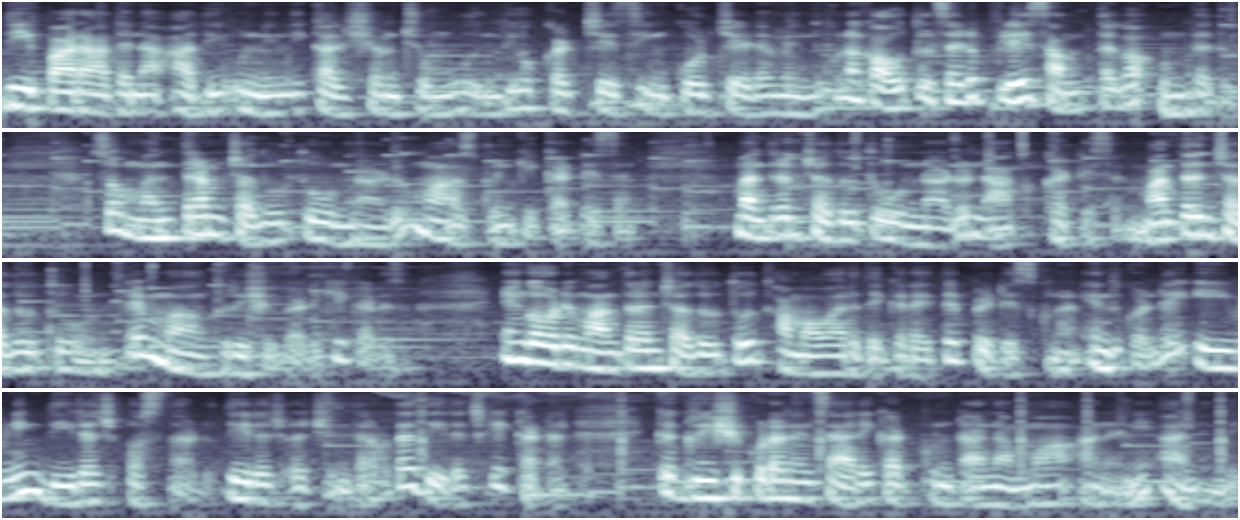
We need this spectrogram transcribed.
దీపారాధన అది ఉన్నింది కలుషం చెంబు ఉంది. ఒకటి చేసి ఇంకోటి చేయడం ఎందుకు? నాకు అవతల సైడ్ ప్లేస్ అంతగా ఉండదు. సో మంత్రం చదువుతూ ఉన్నాడు మా హస్బెండ్కి కట్టేశాను. మంత్రం చదువుతూ ఉన్నాడు నాకు కట్టేశాను. మంత్రం చదువుతూ ఉంటే మా గ్రీషుగాడికి కట్టేశాను. ఇంకొకటి మంత్రం చదువుతూ అమ్మవారి దగ్గర అయితే పెట్టేసుకున్నాను. ఎందుకంటే ఈవినింగ్ ధీరజ్ వస్తాడు. ధీరజ్ వచ్చిన తర్వాత ధీరజ్కి కట్టాలి ఇంకా గ్రీషు కూడా నేను శారీ కట్టుకుంటానమ్మా అని అనింది.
